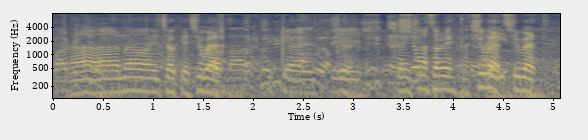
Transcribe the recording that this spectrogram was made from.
아, no, it's okay. Tibet. Chicken, fish. Thank you. Sorry. Tibet, Tibet.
